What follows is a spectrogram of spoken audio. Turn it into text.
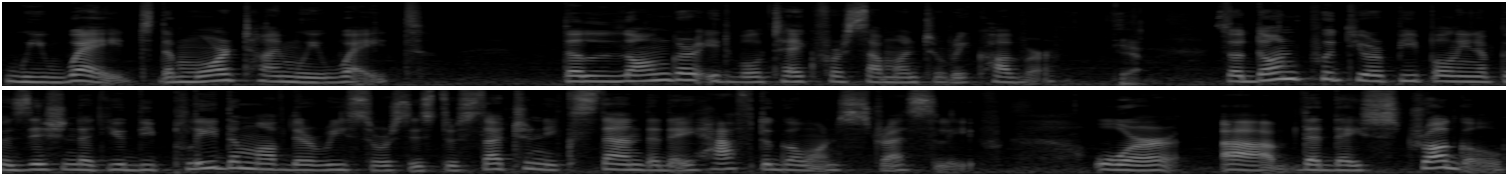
we wait, the more time we wait, the longer it will take for someone to recover. Yeah. So don't put your people in a position that you deplete them of their resources to such an extent that they have to go on stress leave or uh, that they struggle,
